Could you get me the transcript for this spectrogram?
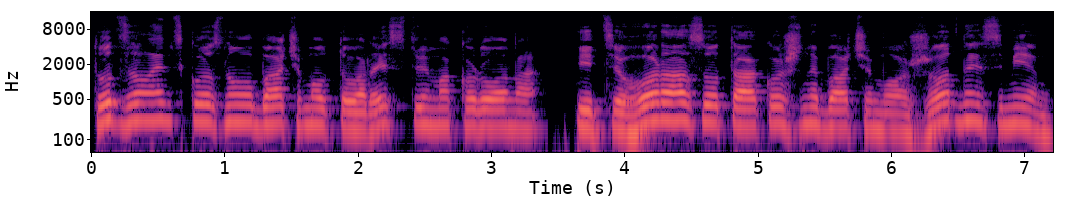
Тут Зеленського знову бачимо в товаристві Макрона, і цього разу також не бачимо жодних змін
